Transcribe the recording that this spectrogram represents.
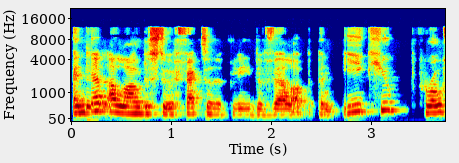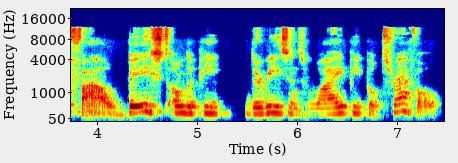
And that allowed us to effectively develop an EQ profile based on the, pe- the reasons why people travel.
